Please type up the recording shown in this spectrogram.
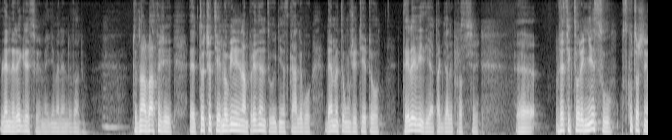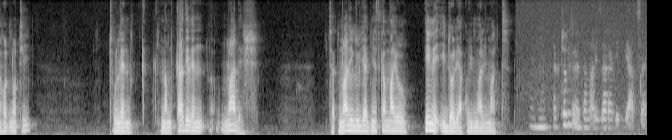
Len regresujeme, ideme len dozadu. Mm-hmm. To znamená vlastne, že e, to, čo tie noviny nám prezentujú dneska, alebo dajme tomu, že tieto televízie a tak ďalej, proste e, veci, ktoré nie sú skutočné hodnoty, len nám kazí len mládež. Tak mladí ľudia dneska majú iné idoly, ako by mali mať. Mm-hmm. Tak čo by sme tam mali zaradiť viacej?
